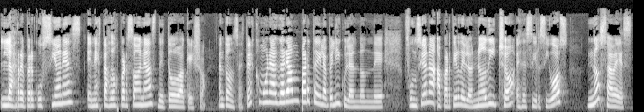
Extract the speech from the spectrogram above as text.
las repercusiones en estas dos personas de todo aquello. Entonces, tenés como una gran parte de la película en donde funciona a partir de lo no dicho, es decir, si vos no sabés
